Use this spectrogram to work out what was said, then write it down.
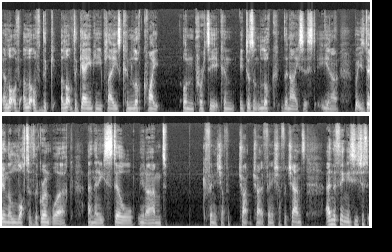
a lot of a lot of the a lot of the game he plays can look quite unpretty. It can it doesn't look the nicest, you know, but he's doing a lot of the grunt work, and then he's still you know having to finish off a try, trying to finish off a chance. And the thing is, he's just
